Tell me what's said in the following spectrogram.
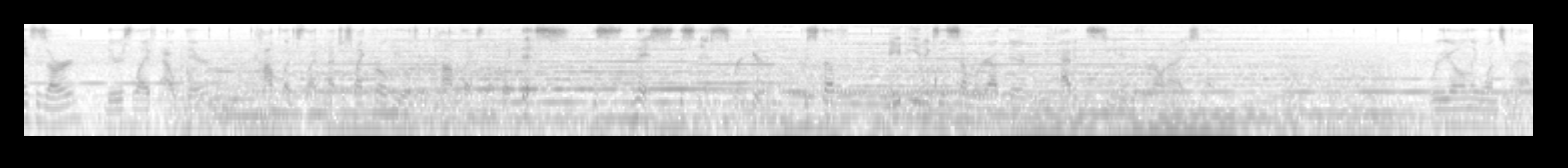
chances are there's life out there, complex life, not just microbials, but complex life, like this, this, this, thisness right here. This stuff, maybe it exists somewhere out there, but we haven't seen it with our own eyes yet. We're the only ones who have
